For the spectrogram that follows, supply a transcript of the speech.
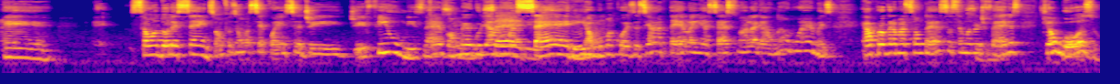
É, são adolescentes, vamos fazer uma sequência de, de filmes, né? Vamos mergulhar séries. numa série, uhum. alguma coisa assim. Ah, a tela em excesso não é legal. Não, não é, mas é a programação dessa semana Sim. de férias que é o gozo.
